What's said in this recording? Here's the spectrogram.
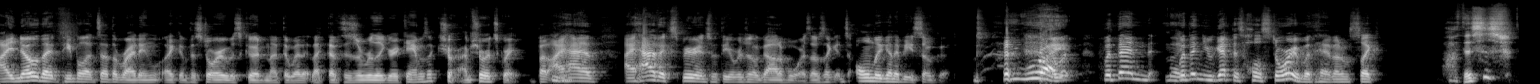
I know that people had said the writing, like if the story was good and like the way that, like that this is a really great game. I was like, sure, I'm sure it's great. But I Mhm. have, I have experience with the original God of Wars. I was like, it's only going to be so good. right. But, but then, Like- but then you get this whole story with him, and I it's like, oh, this is,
